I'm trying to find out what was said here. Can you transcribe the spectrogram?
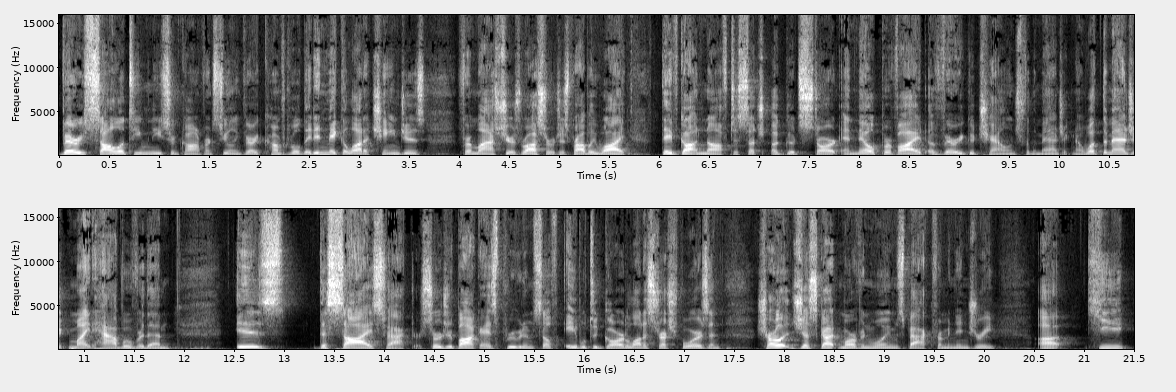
very solid team in the Eastern Conference, feeling very comfortable. They didn't make a lot of changes from last year's roster, which is probably why they've gotten off to such a good start, and they'll provide a very good challenge for the Magic. Now, what the Magic might have over them is the size factor. Serge Ibaka has proven himself able to guard a lot of stretch fours, and Charlotte just got Marvin Williams back from an injury. Uh, he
